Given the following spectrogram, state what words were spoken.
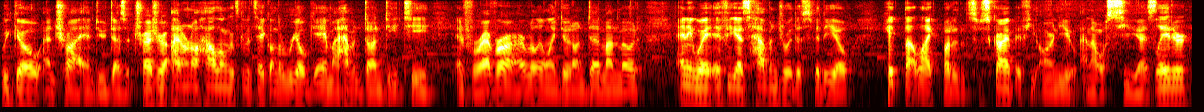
we go and try and do Desert Treasure. I don't know how long it's to take on the real game. I haven't done DT in forever. I really only do it on Deadman mode. Anyway, if you guys have enjoyed this video, hit that like button, and subscribe if you are new, and I will see you guys later.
